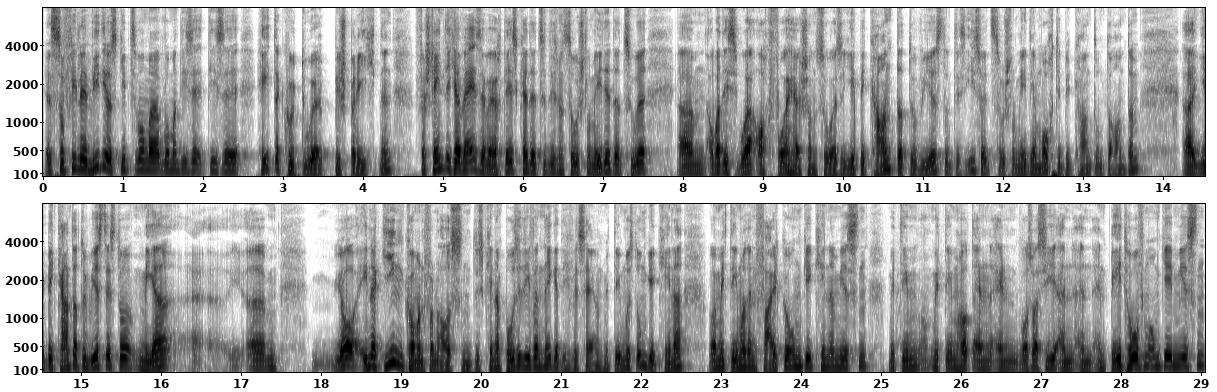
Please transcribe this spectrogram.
es so viele Videos gibt, wo man, wo man diese, diese Haterkultur bespricht. Ne? Verständlicherweise, weil auch das gehört ja zu diesem Social Media dazu. Ähm, aber das war auch vorher schon so. Also je bekannter du wirst, und das ist halt Social Media, macht dich bekannt unter anderem, äh, je bekannter du wirst, desto mehr äh, ähm, ja, Energien kommen von außen. Das können positive und negative sein. Und mit dem musst du umgehen können. Aber mit dem hat ein Falco umgehen können müssen. Mit dem, mit dem hat ein, ein was weiß ich, ein, ein, ein Beethoven umgehen müssen.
